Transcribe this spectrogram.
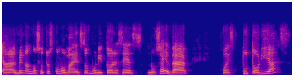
Al menos nosotros como maestros monitores es, no sé, dar pues tutorías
